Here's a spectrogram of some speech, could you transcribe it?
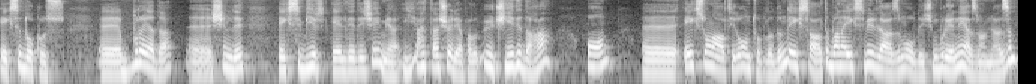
Eksi 9. Ee, buraya da e, şimdi eksi 1 elde edeceğim ya. Hatta şöyle yapalım. 3, 7 daha 10. Ee, eksi 16 ile 10 topladığımda eksi 6. Bana eksi 1 lazım olduğu için buraya ne yazmam lazım?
